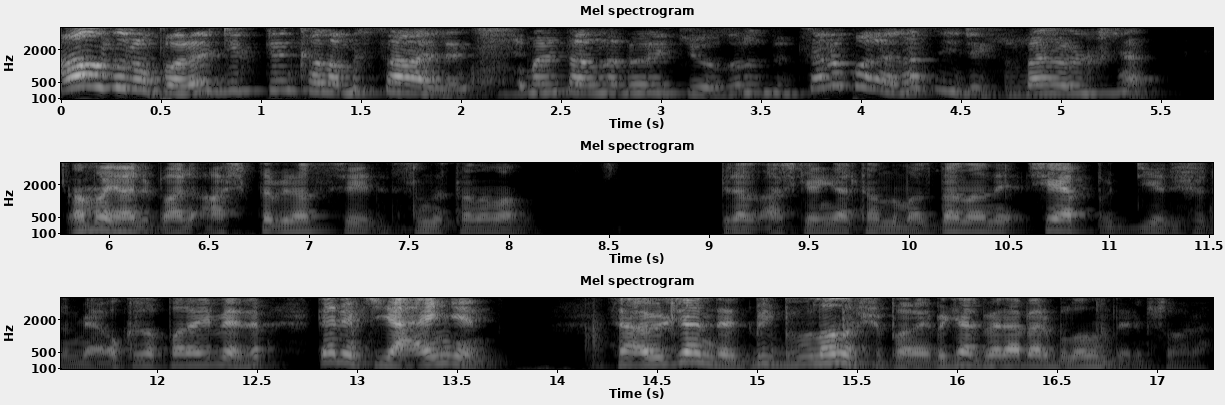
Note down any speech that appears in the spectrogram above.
aldın o parayı gittin kalamış sahile. Mentalına börek yiyorsunuz. Sen o parayı nasıl yiyeceksin? Ben öleceğim. Ama yani hani aşkta biraz şeydir. Sınır tanımam. Biraz aşk engel tanımaz. Ben hani şey yap diye düşündüm yani. O kıza parayı veririm. Derim ki ya Engin sen öleceksin de bir bulalım şu parayı. Gel beraber bulalım derim sonra.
